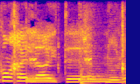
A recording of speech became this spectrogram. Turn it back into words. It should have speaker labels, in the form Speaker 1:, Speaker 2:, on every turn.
Speaker 1: con highlighter. No lo ves,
